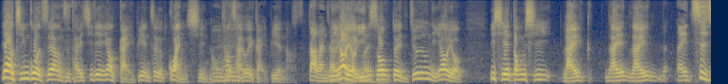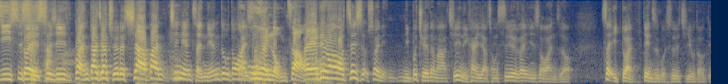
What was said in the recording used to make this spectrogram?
要经过这样子，台积电要改变这个惯性哦，它才会改变啊。大盘你要有营收，对，就是说你要有一些东西来来来来刺激市刺激，不然大家觉得下半今年整年度都还是乌云笼罩。哎，对吧？哦，这是所以你你不觉得吗？其实你看一下，从四月份营收完之后，这一段电子股是不是几乎都跌？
